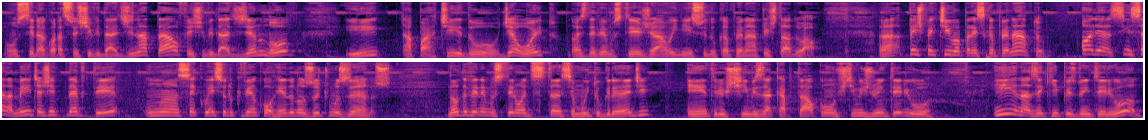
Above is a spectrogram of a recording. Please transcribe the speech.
Vamos ter agora as festividades de Natal, festividades de Ano Novo e a partir do dia 8 nós devemos ter já o início do campeonato estadual. A perspectiva para esse campeonato? Olha, sinceramente, a gente deve ter uma sequência do que vem ocorrendo nos últimos anos. Não deveremos ter uma distância muito grande entre os times da capital com os times do interior. E nas equipes do interior,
